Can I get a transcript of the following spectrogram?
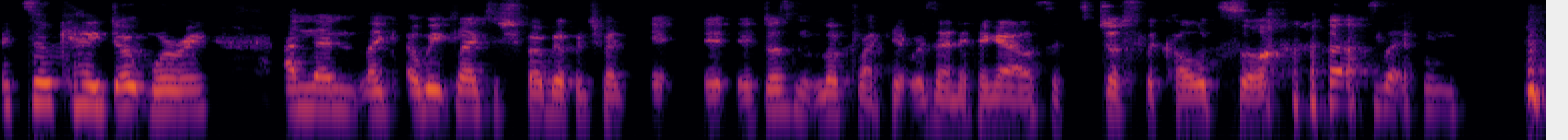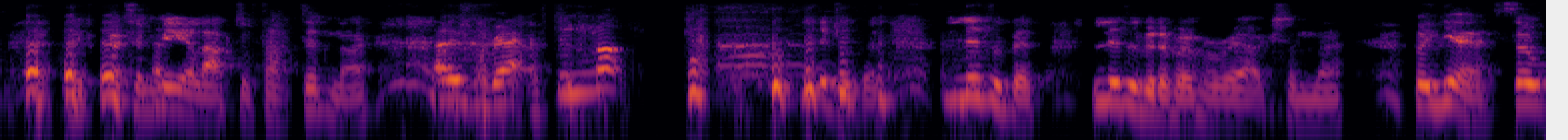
"It's okay, don't worry." And then like a week later, she phoned me up and she went, "It, it, it doesn't look like it was anything else. It's just the cold sore." I was like, hmm. I got a meal out of that, didn't I? Overreaction, not. little bit, little bit, little bit of overreaction there. But yeah, so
